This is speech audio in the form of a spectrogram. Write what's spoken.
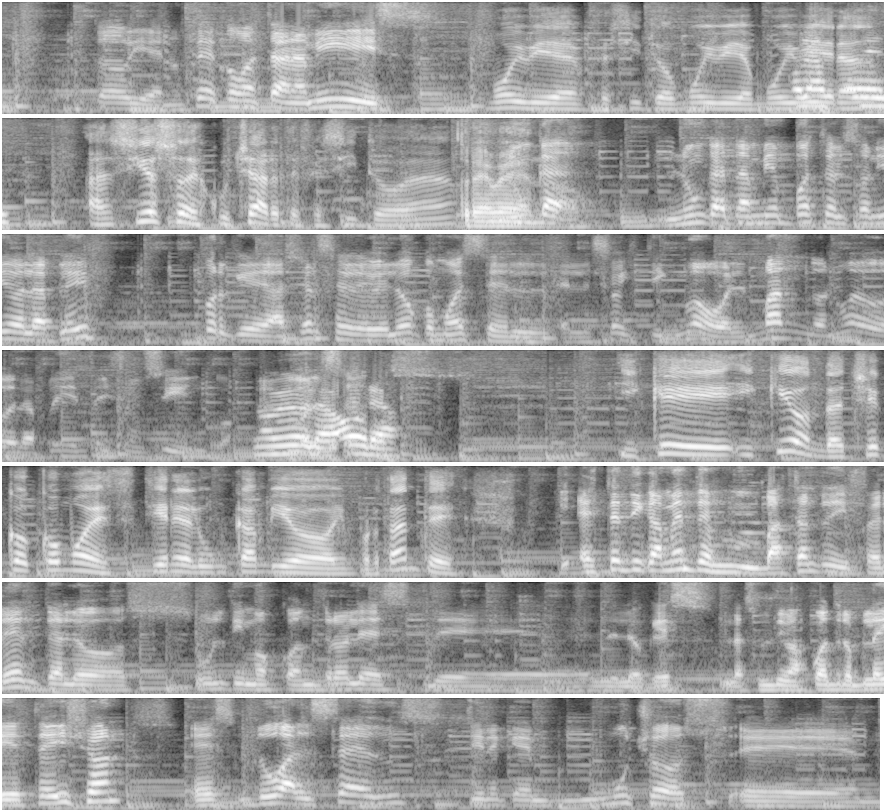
¿Todo bien? ¿Ustedes cómo están, amiguis? Muy bien, Fecito, muy bien, muy Hola, bien. Ansioso de escucharte, Fecito. ¿eh? Tremendo. Nunca, nunca también puesto el sonido de la Play porque ayer se develó cómo es el, el joystick nuevo, el mando nuevo de la PlayStation 5. No veo la hora. ¿Y qué, ¿Y qué onda, Checo? ¿Cómo es? ¿Tiene algún cambio importante? Estéticamente es bastante diferente a los últimos controles de, lo que es las últimas cuatro PlayStation. Es DualSense, tiene que muchos, eh,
